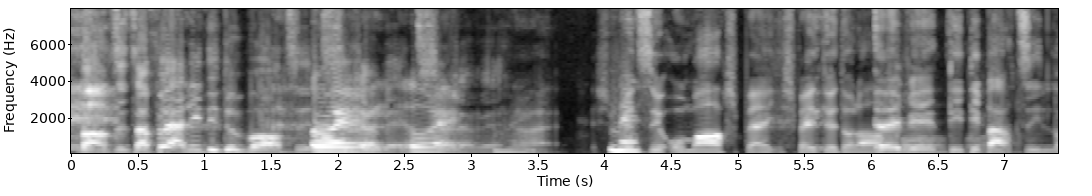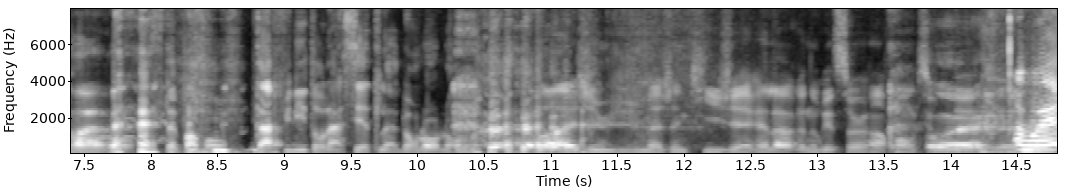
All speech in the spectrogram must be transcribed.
dépend. tu sais, Ça peut aller des deux bords, tu sais. tu Ouais, sais jamais, tu sais jamais. Ouais. Je Mais- me dis, Omar, je paye, je paye 2 dollars. Eh pour- bien, t'es parti. Non, Ouais. non, non, c'était pas bon. T'as fini ton assiette, là. Non, non, non. Ouais, J'imagine qu'ils géraient leur nourriture en fonction Ouais. de. Ah Ouais.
